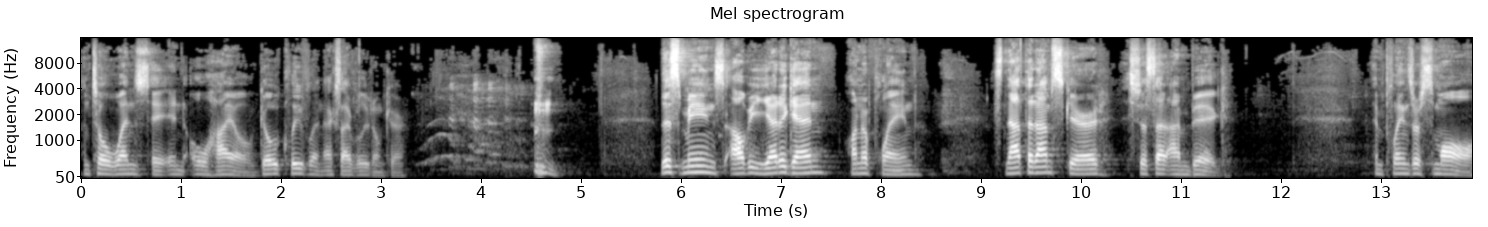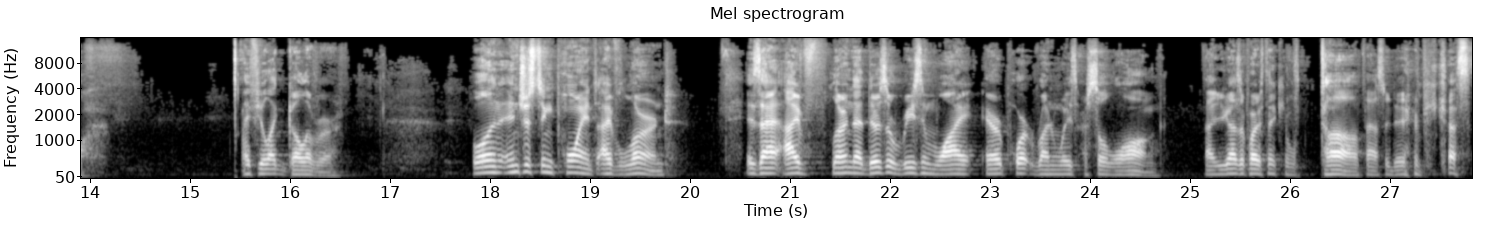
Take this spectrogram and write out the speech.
until Wednesday in Ohio. Go Cleveland. Actually, I really don't care. this means I'll be yet again on a plane. It's not that I'm scared, it's just that I'm big. And planes are small. I feel like Gulliver. Well, an interesting point I've learned is that I've learned that there's a reason why airport runways are so long. Now, you guys are probably thinking, well, duh, Pastor Dave, because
